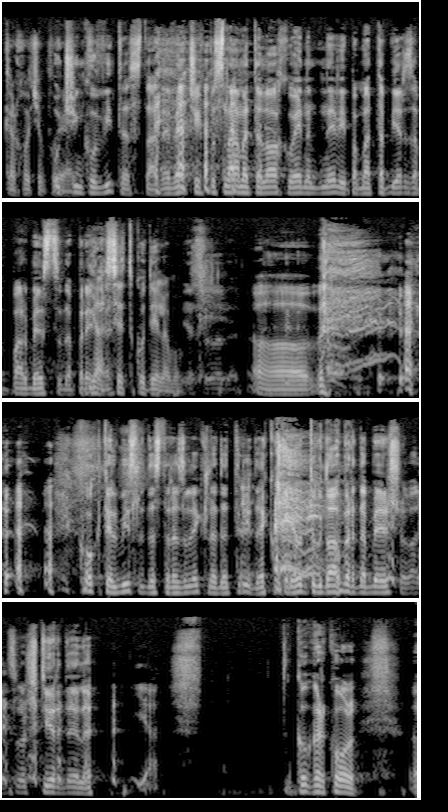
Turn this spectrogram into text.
kar hočem povedati. Učinkovita sta, ne več jih posnamete lahko v enem dnevu, pa ima ta bir za par mesecev naprej. Ja, se tako delamo. Ja. Uh, Koktel misli, da ste razvlekli na tri, da je bil tako dober, da bi šel, ali celo štiri dele. ja. Kakorkoli, uh,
